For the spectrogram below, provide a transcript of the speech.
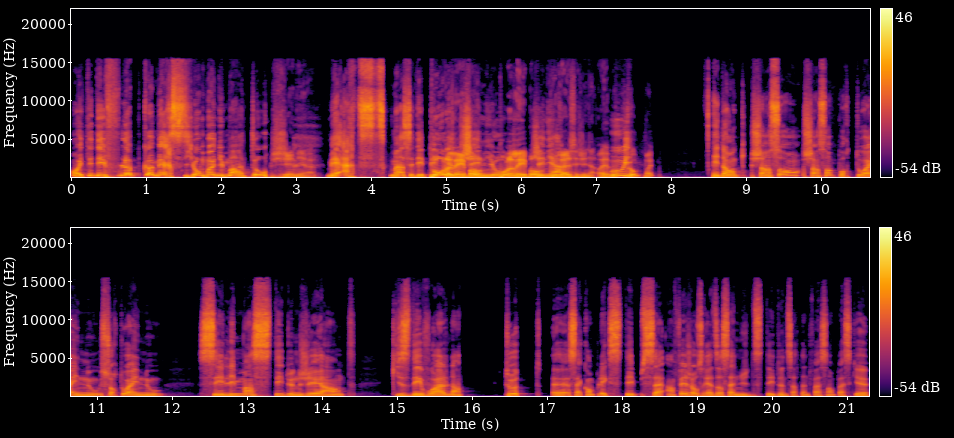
ont été des flops commerciaux monumentaux. Génial. Mais artistiquement, c'est des Pour pépites label. géniaux. Pour le label. Génial. Pour elle, c'est génial. Ouais, Oui, cool. Et donc, chanson, chanson pour toi et nous, sur toi et nous, c'est l'immensité d'une géante qui se dévoile dans toute euh, sa complexité. Puis ça, en fait, j'oserais dire sa nudité d'une certaine façon parce que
